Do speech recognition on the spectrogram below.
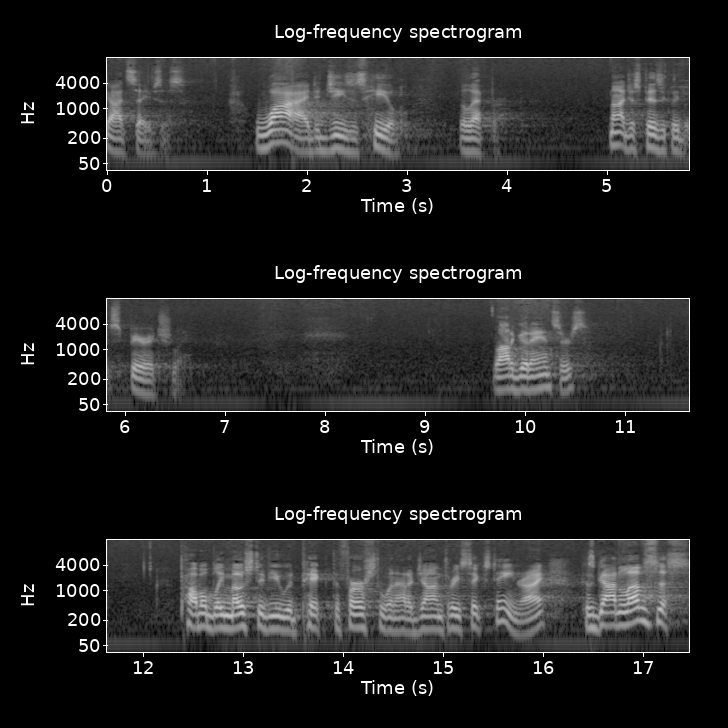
God saves us. Why did Jesus heal the leper? Not just physically, but spiritually. A lot of good answers. Probably most of you would pick the first one out of John 3:16, right? Because God loves us.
